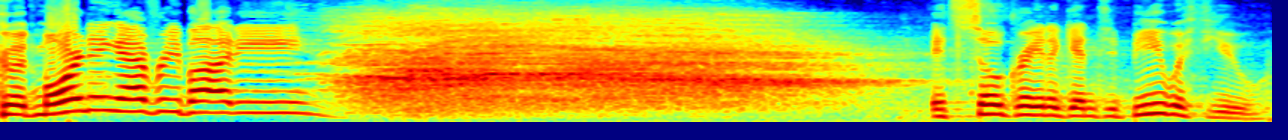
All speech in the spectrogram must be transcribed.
Good morning, everybody. It's so great again to be with you.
